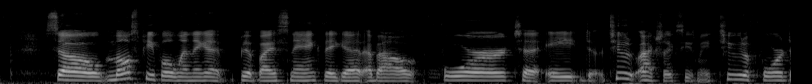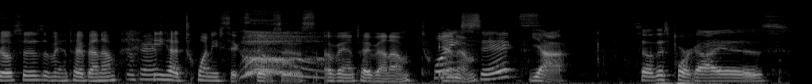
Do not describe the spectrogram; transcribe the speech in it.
So most people, when they get bit by a snake, they get about four to eight, do- two actually, excuse me, two to four doses of antivenom. Okay. He had 26 doses of antivenom. in him. Twenty six. Yeah. So this poor guy is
